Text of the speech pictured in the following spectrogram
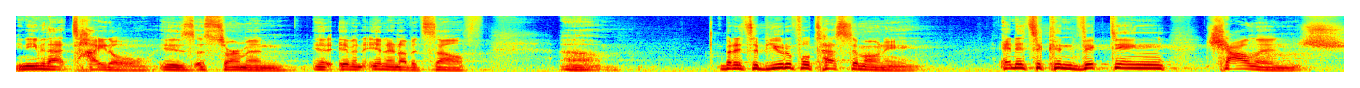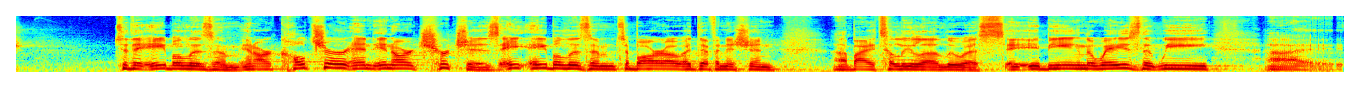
And even that title is a sermon in, in and of itself. Um, but it's a beautiful testimony, and it's a convicting challenge to the ableism in our culture and in our churches. A- ableism, to borrow a definition uh, by Talila Lewis, it being the ways that we uh,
